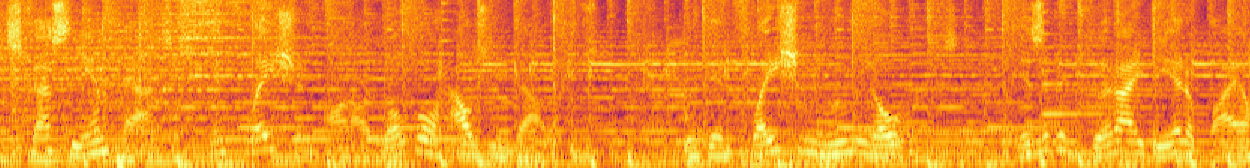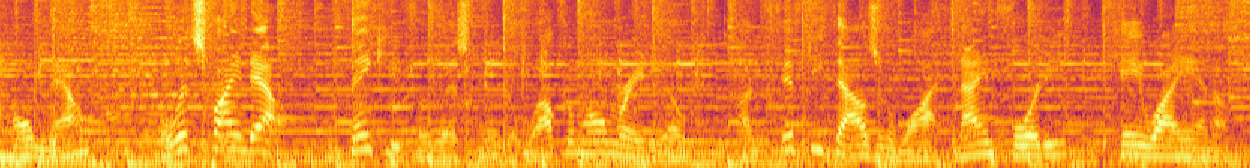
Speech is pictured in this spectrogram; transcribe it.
discuss the impacts of inflation on our local housing values. With inflation looming over us, is it a good idea to buy a home now? Well, let's find out. And thank you for listening to Welcome Home Radio on 50,000 watt 940 KYNO.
